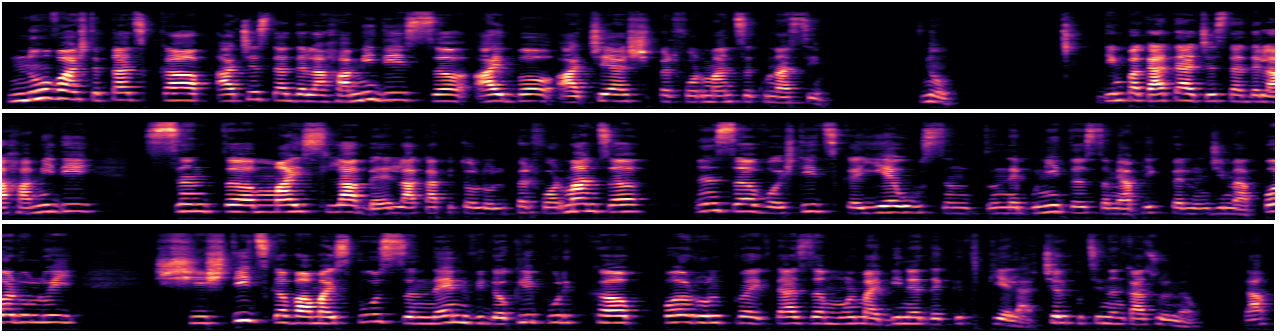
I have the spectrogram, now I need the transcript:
Nu vă așteptați ca acestea de la Hamidi să aibă aceeași performanță cu Nasim. Nu. Din păcate, acestea de la Hamidi sunt uh, mai slabe la capitolul performanță, însă voi știți că eu sunt nebunită să-mi aplic pe lungimea părului și știți că v-am mai spus în N videoclipuri că părul proiectează mult mai bine decât pielea, cel puțin în cazul meu. Da?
